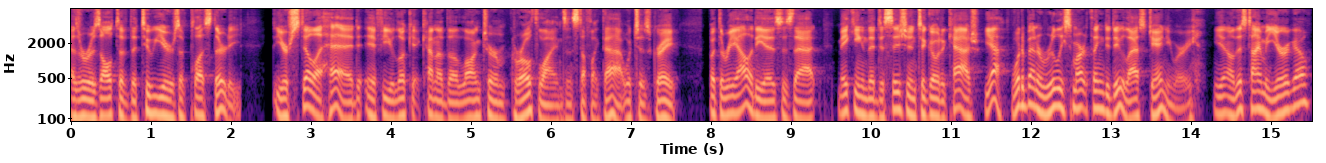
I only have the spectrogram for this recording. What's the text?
as a result of the two years of plus 30 you're still ahead if you look at kind of the long-term growth lines and stuff like that, which is great. But the reality is is that making the decision to go to cash, yeah, would have been a really smart thing to do last January. You know, this time a year ago,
